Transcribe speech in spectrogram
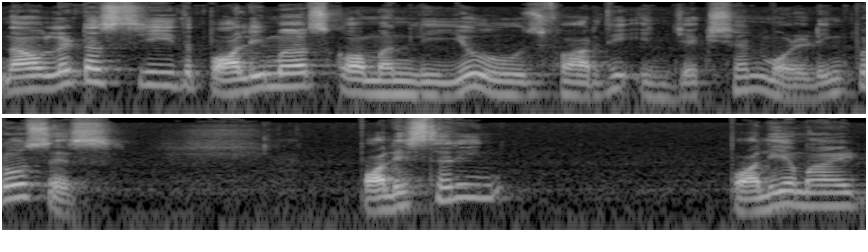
Now let us see the polymers commonly used for the injection molding process. Polystyrene, polyamide,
